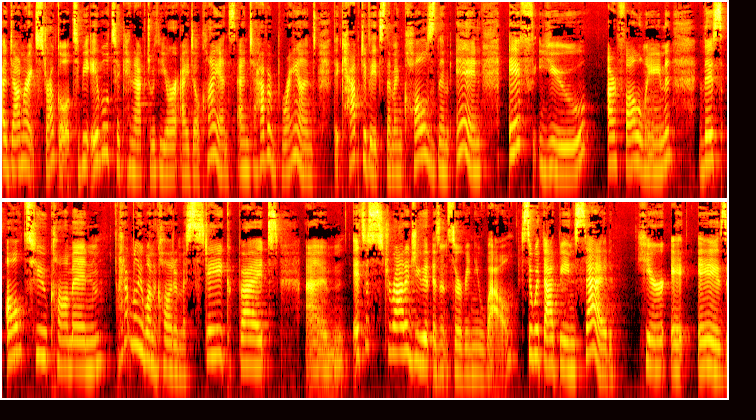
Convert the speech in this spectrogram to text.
a downright struggle to be able to connect with your ideal clients and to have a brand that captivates them and calls them in if you are following this all too common, I don't really want to call it a mistake, but um, it's a strategy that isn't serving you well. So, with that being said, here it is.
